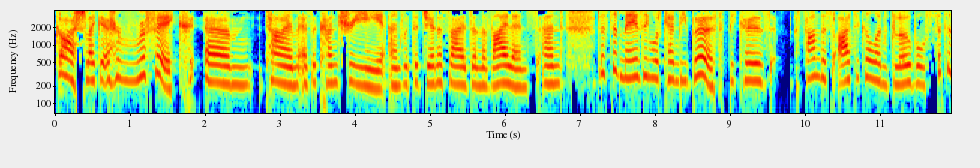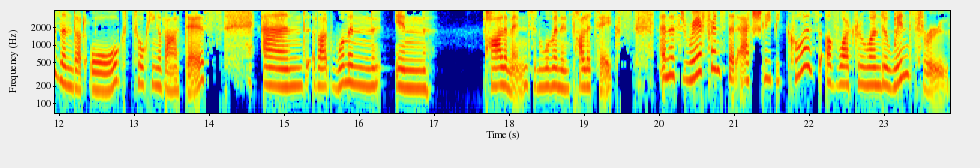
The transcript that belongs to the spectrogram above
gosh, like a horrific um, time as a country and with the genocides and the violence, and just amazing what can be birthed because I found this article on globalcitizen.org talking about this and about women in parliament and women in politics. And this reference that actually, because of what Rwanda went through,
